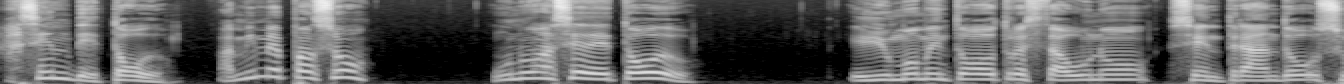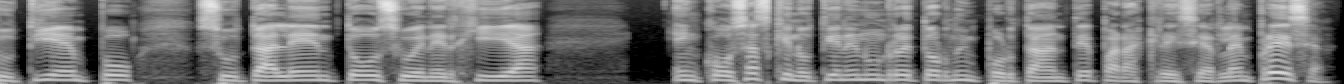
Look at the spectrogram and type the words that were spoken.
Hacen de todo. A mí me pasó. Uno hace de todo. Y de un momento a otro está uno centrando su tiempo, su talento, su energía en cosas que no tienen un retorno importante para crecer la empresa.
